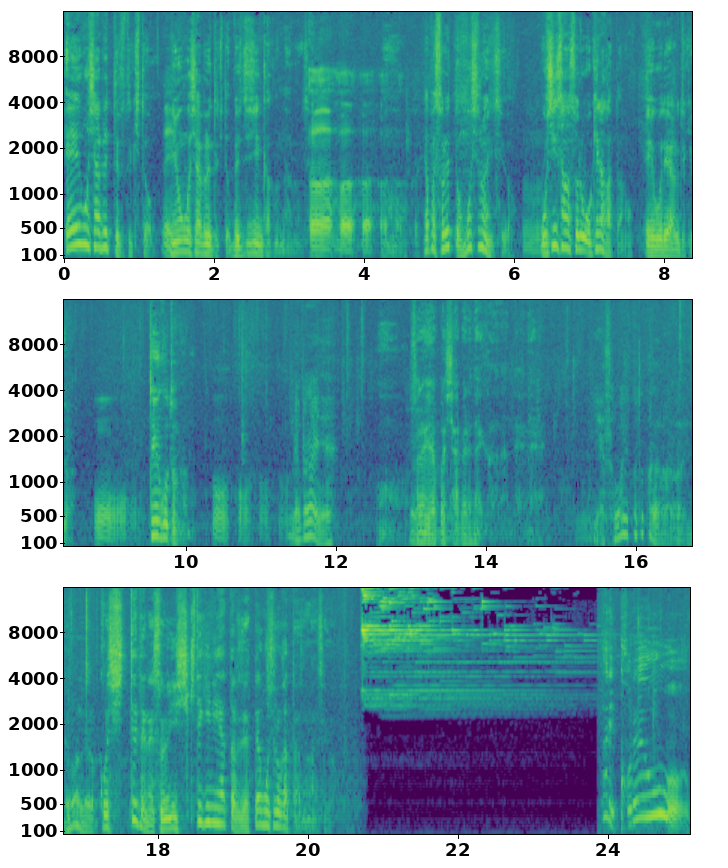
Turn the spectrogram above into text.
英語喋ってる時とええ。日本語喋る時と別人格になるんですよ、やっぱりそれって面白いんですよ、おじいさんそれ起きなかったの？英語でやる時は。っおていうことなの、やっぱないね。それはやっぱり喋れないからねいやそういうことかな。どうなんだろう。これ知っててねそれを意識的にやったら絶対面白かったはずなんですよ。やっぱりこれを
